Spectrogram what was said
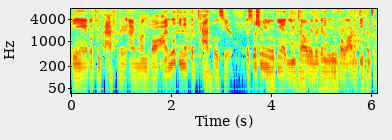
being able to pass protect and run the ball. I'm looking at the tackles here, especially when you're looking at Utah, where they're going to move a lot of defensive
